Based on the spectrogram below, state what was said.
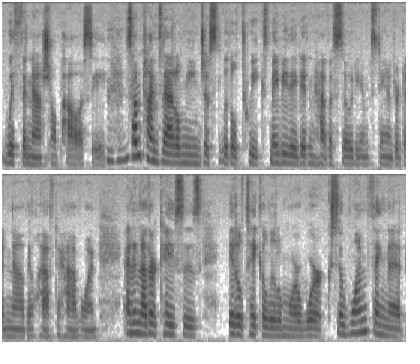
with the national policy. Mm-hmm. Sometimes that'll mean just little tweaks. Maybe they didn't have a sodium standard and now they'll have to have one. And in other cases, it'll take a little more work. So, one thing that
